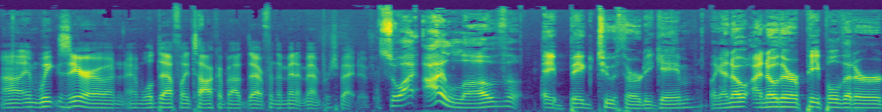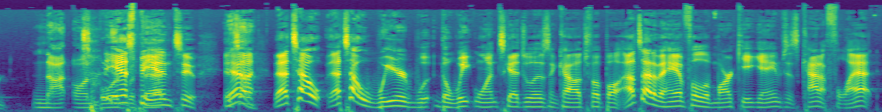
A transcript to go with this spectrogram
uh, in week zero, and, and we'll definitely talk about that from the Minutemen perspective. So I, I love a big two thirty game. Like I know I know there are people that are not on board. ESPN too. It's yeah, a, that's how that's how weird w- the week one schedule is in college football. Outside of a handful of marquee games, it's kind of flat,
